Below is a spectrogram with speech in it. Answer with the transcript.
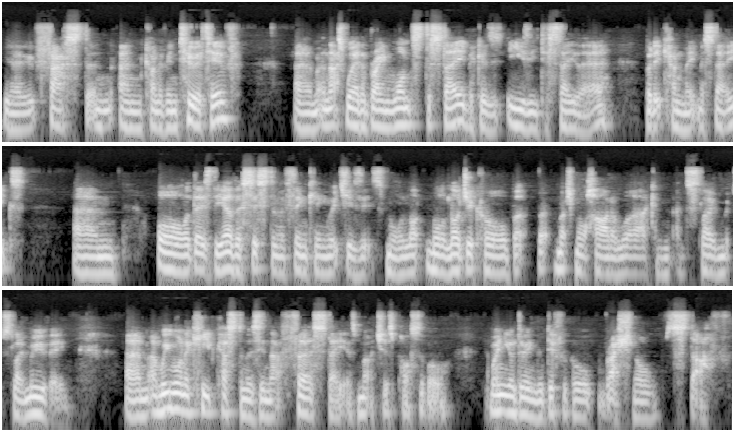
you know fast and, and kind of intuitive um, and that's where the brain wants to stay because it's easy to stay there but it can make mistakes um, or there's the other system of thinking, which is it's more lo- more logical, but but much more harder work and, and slow slow moving. Um, and we want to keep customers in that first state as much as possible. When you're doing the difficult rational stuff,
